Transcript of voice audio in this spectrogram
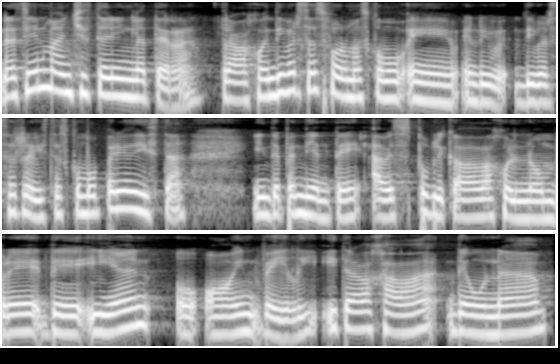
nació en Manchester, Inglaterra. Trabajó en diversas formas como eh, en diversas revistas como periodista independiente. A veces publicaba bajo el nombre de Ian o Owen Bailey y trabajaba de una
